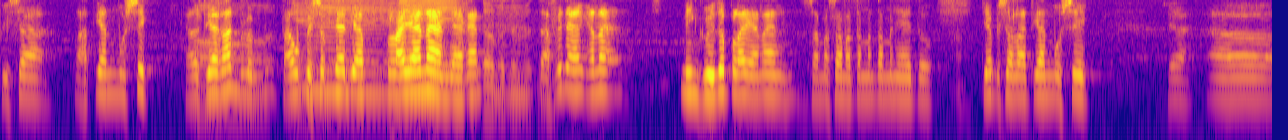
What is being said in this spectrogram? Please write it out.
bisa latihan musik. Kalau dia kan belum tahu besoknya dia pelayanan ya kan? Betul, betul, ya, karena minggu itu pelayanan sama-sama teman-temannya itu. Dia bisa latihan musik. Ya eh,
